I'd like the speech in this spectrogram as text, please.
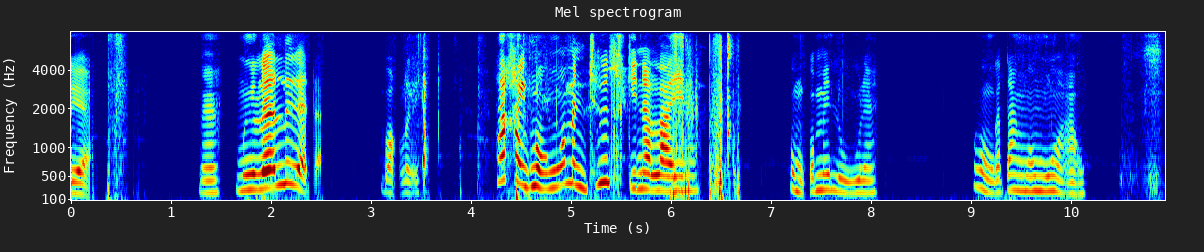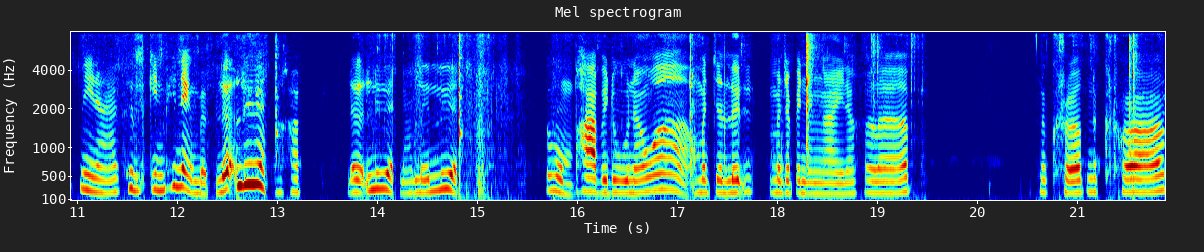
ยอะนะมือเลอะเลือดอะบอกเลย ถ้าใครงงว่ามันชื่อสกินอะไรนะผมก็ไม่รู้นะเพราะผมก็ตั้งมั่วๆเอา นี่นะคือสกินพี่เน่งแบบเลอะเลือดนะครับ เลอะเลือดนะเลอะเลือด เดี๋ยวผมพาไปดูนะว่ามันจะเลอะมันจะเป็นยังไงนะครับ นะครับนะครับ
